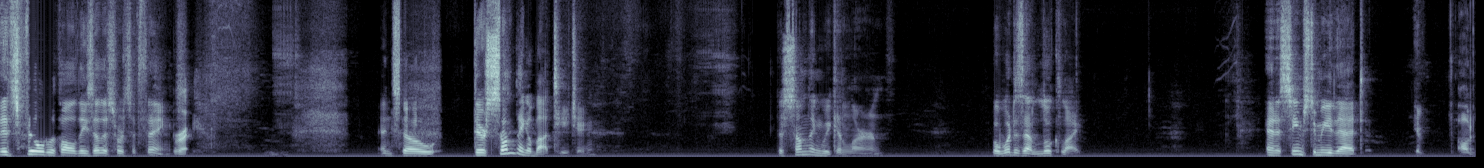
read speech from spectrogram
It's filled with all these other sorts of things. Right. And so there's something about teaching. There's something we can learn. But what does that look like? And it seems to me that if, it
